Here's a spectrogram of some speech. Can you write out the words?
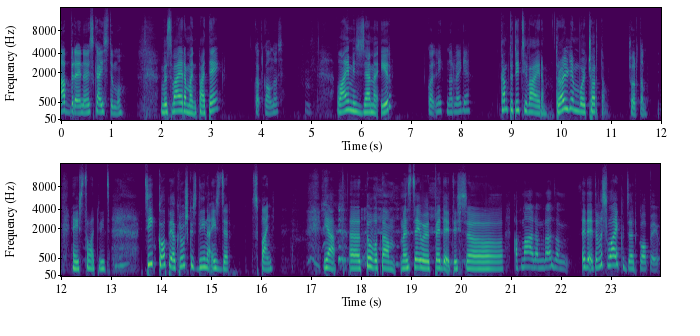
apbrēnoju skaistumu. Visvairāk man patīk. Kāpt kolnos? Laimes zeme ir. Kolni, Norvēģija. Kam tu tici vairāk? Troļļiem vai čortam? Čortam. Eists Latvijas. Cik kopija kruškas dīna izdzer? Spaņa. Jā, uh, tuvu tam mēs dzīvojam pēdējais, uh, apmēram redzam, Edita visu laiku dzer kopiju.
